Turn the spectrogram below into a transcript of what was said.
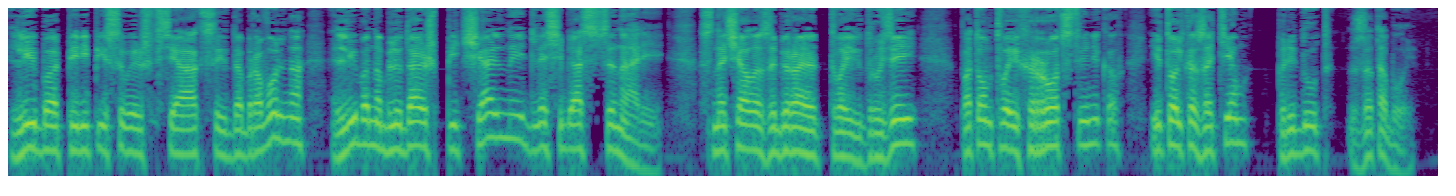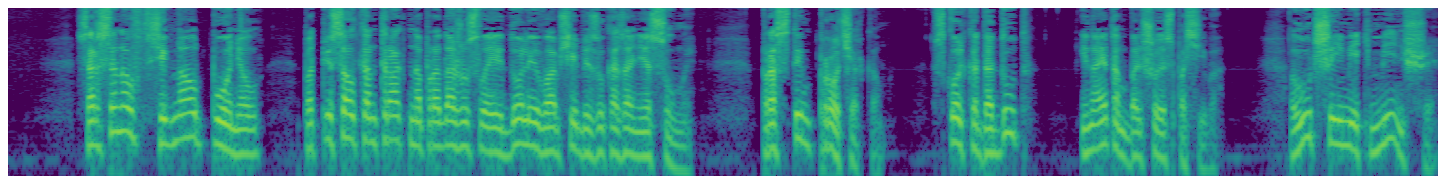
либо переписываешь все акции добровольно, либо наблюдаешь печальный для себя сценарий. Сначала забирают твоих друзей, потом твоих родственников, и только затем придут за тобой. Сарсенов сигнал понял, подписал контракт на продажу своей доли вообще без указания суммы, простым прочерком. Сколько дадут, и на этом большое спасибо. Лучше иметь меньше,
